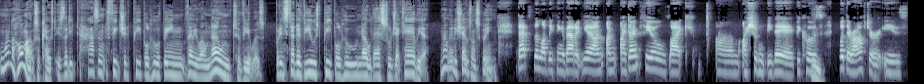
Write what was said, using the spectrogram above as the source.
one of the hallmarks of Coast is that it hasn't featured people who have been very well known to viewers, but instead have used people who know their subject area. And that really shows on screen. That's the lovely thing about it. Yeah, I'm, I'm I don't feel like um, I shouldn't be there because mm. what they're after is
